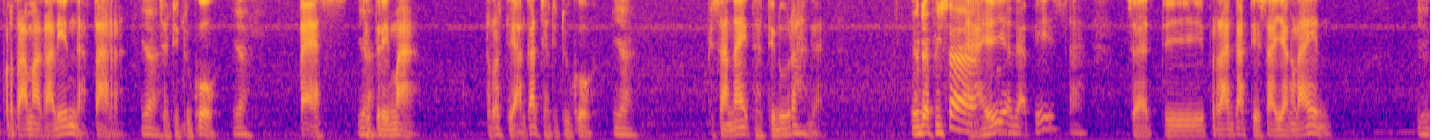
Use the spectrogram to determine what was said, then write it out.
pertama kali daftar Ya. jadi dukuh, Ya, tes, Ya. diterima. Terus diangkat jadi dukuh. ya. Bisa naik jadi lurah nggak? Ya udah bisa. Nah, iya nggak bisa. Jadi perangkat desa yang lain. Ya,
